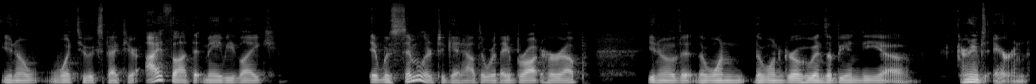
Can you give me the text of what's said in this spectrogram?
you know, what to expect here. I thought that maybe like it was similar to Get Out, there where they brought her up. You know, the the one the one girl who ends up being the uh, her name's Erin.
